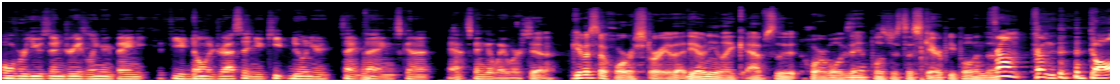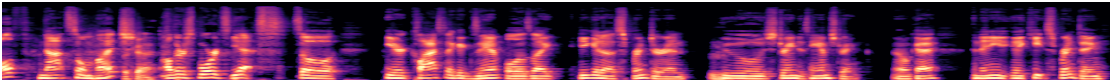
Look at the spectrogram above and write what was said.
overuse injuries, lingering pain. If you don't address it and you keep doing your same thing, it's gonna yeah, it's gonna get way worse. Yeah. Give us a horror story of that. Do you have any like absolute horrible examples just to scare people into? From from golf, not so much. Okay. Other sports, yes. So your classic example is like if you get a sprinter in Mhm. who strained his hamstring, okay, and then he, they keep sprinting,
